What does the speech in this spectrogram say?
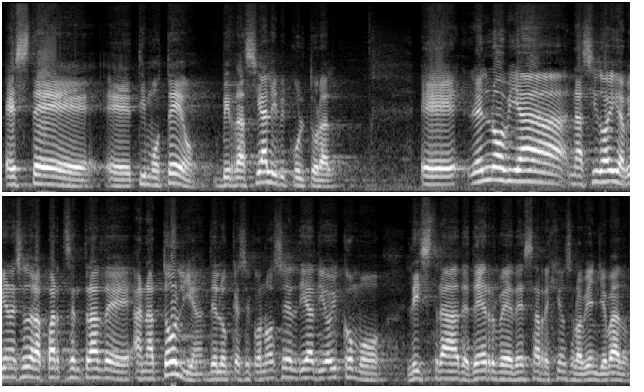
este eh, Timoteo, birracial y bicultural. Eh, él no había nacido ahí, había nacido de la parte central de Anatolia, de lo que se conoce el día de hoy como Listra, de Derbe, de esa región se lo habían llevado.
